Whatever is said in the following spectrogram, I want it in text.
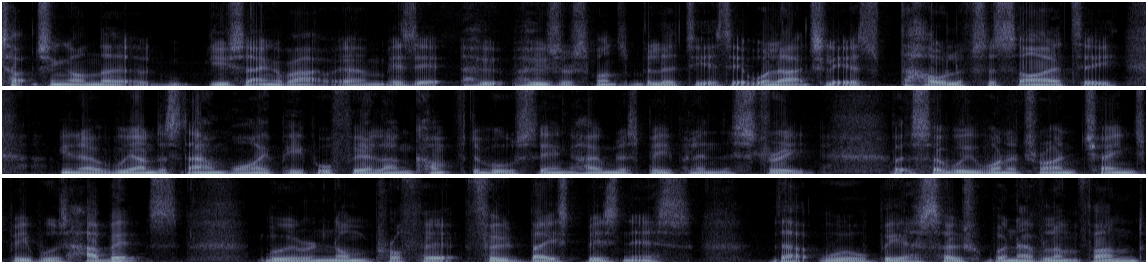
touching on the you saying about um, is it who, whose responsibility is it well actually it's the whole of society you know we understand why people feel uncomfortable seeing homeless people in the street but so we want to try and change people's habits we're a non-profit food-based business that will be a social benevolent fund.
